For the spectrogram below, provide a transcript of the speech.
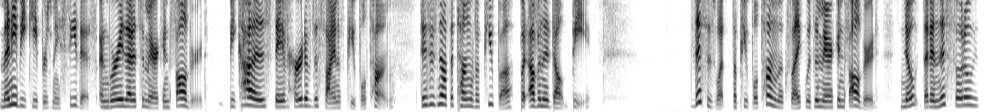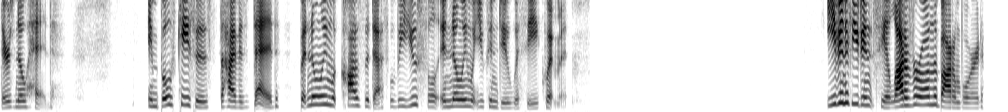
Many beekeepers may see this and worry that it's American foulbrood, because they have heard of the sign of pupal tongue. This is not the tongue of a pupa, but of an adult bee. This is what the pupal tongue looks like with American foulbrood. Note that in this photo, there's no head. In both cases, the hive is dead, but knowing what caused the death will be useful in knowing what you can do with the equipment. Even if you didn't see a lot of varroa on the bottom board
